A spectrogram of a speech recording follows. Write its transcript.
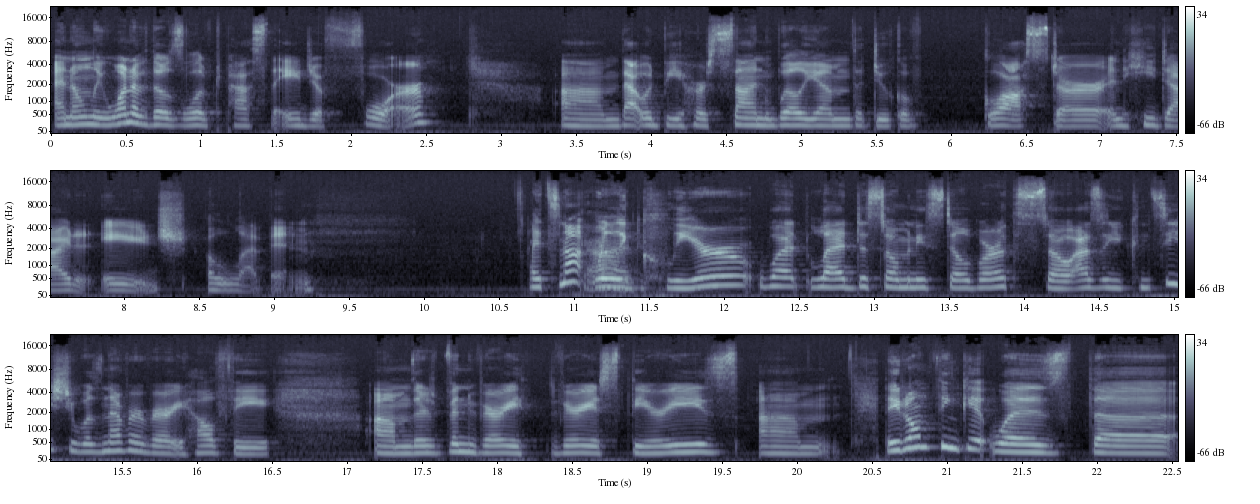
and only one of those lived past the age of four. Um, that would be her son, William, the Duke of Gloucester, and he died at age 11. It's not really clear what led to so many stillbirths. So, as you can see, she was never very healthy. Um, there's been very various theories. Um, they don't think it was the,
